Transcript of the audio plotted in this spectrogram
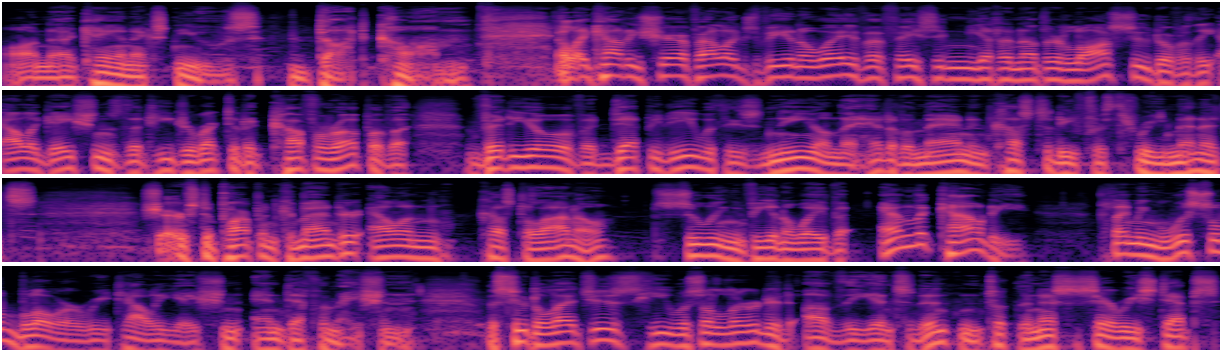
on uh, knxnews.com. LA County Sheriff Alex Villanueva facing yet another lawsuit over the allegations that he directed a cover up of a video of a deputy with his knee on the head of a man in custody for three minutes. Sheriff's Department Commander Alan Castellano suing Villanueva and the county claiming whistleblower retaliation and defamation. The suit alleges he was alerted of the incident and took the necessary steps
